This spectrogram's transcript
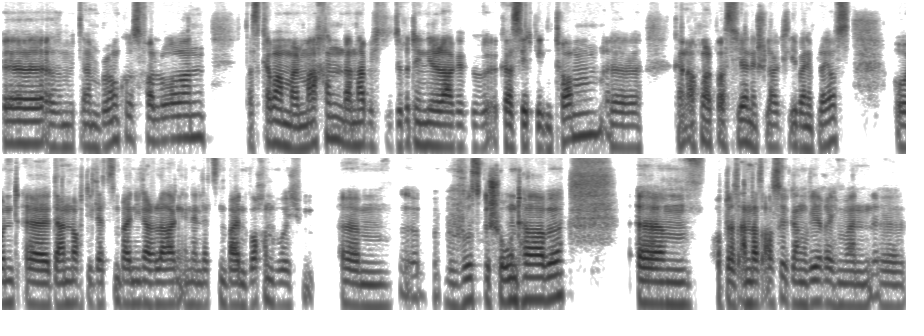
äh, also mit seinen Broncos verloren. Das kann man mal machen. Dann habe ich die dritte Niederlage kassiert gegen Tom. Äh, kann auch mal passieren, den schlage ich lieber in den Playoffs. Und äh, dann noch die letzten beiden Niederlagen in den letzten beiden Wochen, wo ich ähm, bewusst geschont habe. Ähm, ob das anders ausgegangen wäre, ich meine,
